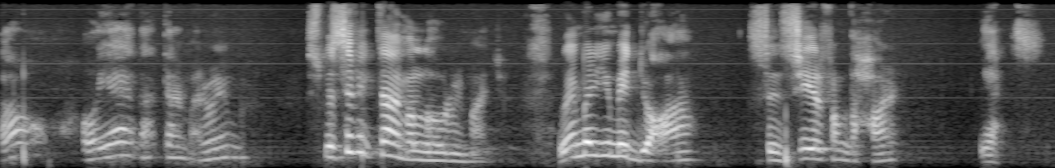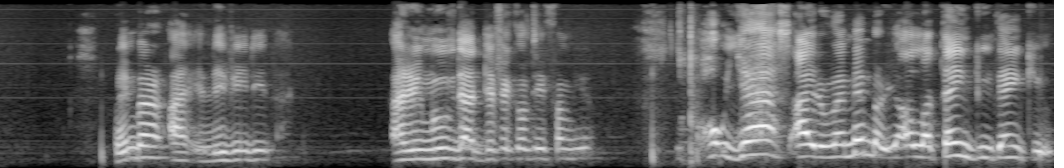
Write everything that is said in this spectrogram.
Oh, oh yeah, that time I remember. Specific time Allah will remind you. Remember you made dua, sincere from the heart? Yes. Remember I alleviated that? I removed that difficulty from you? Oh yes, I remember. Ya Allah, thank you, thank you.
